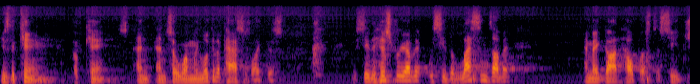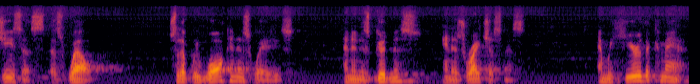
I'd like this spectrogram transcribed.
He's the King of kings. And, and so when we look at a passage like this, we see the history of it, we see the lessons of it, and may God help us to see Jesus as well so that we walk in his ways and in his goodness and his righteousness. And we hear the command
